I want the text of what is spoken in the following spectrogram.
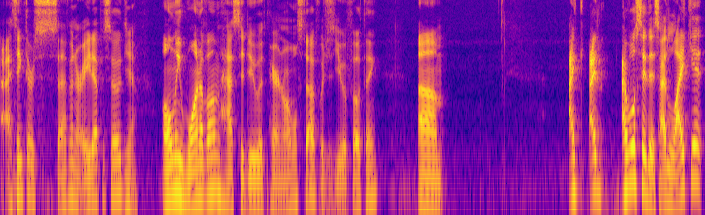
I think there's 7 or 8 episodes. Yeah. Only one of them has to do with paranormal stuff, which is UFO thing. Um, I I I will say this: I like it.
